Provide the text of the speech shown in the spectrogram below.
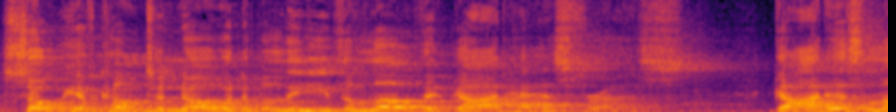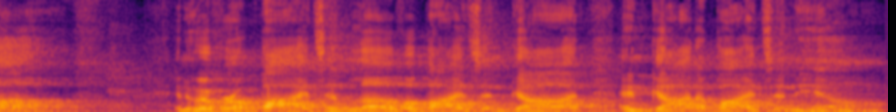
So we have come to know and to believe the love that God has for us. God is love, and whoever abides in love abides in God, and God abides in him.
